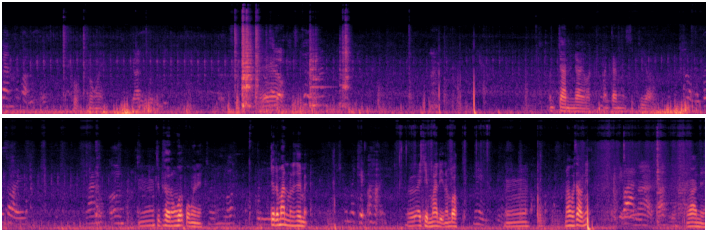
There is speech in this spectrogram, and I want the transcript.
จันทร์ซะก่อนโอ้ลงเลย ยัน แล้ว ถือมัน มัน จันทร์ใหญ่ว่ะมันจันทร์มันสิเกี่ยวเอาไปก็ซอยงานก่อนอืมจิบเซอร์น้องเวิร์กประมาณนี้ซอยนี้เวิร์กคุณเจอรมันมันใช่ไหมมาเก็บอาหารเออไอเข็มมาดิน้ำบ่แม่อืมมาเมื่อเช้านี้ว่านว่านนี่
